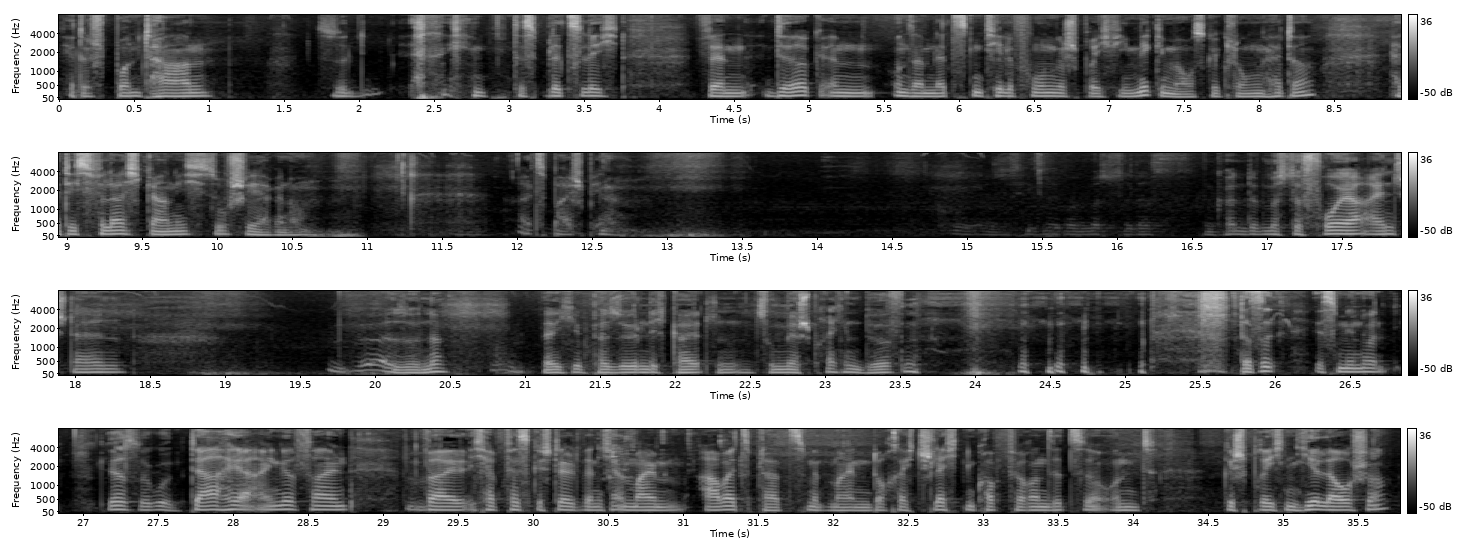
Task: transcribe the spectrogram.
Ich hätte spontan so das Blitzlicht, wenn Dirk in unserem letzten Telefongespräch wie Mickey Mouse geklungen hätte, hätte ich es vielleicht gar nicht so schwer genommen. Als Beispiel. Man könnte, müsste vorher einstellen, also ne, welche Persönlichkeiten zu mir sprechen dürfen. das ist mir nur ja, so gut. daher eingefallen, weil ich habe festgestellt, wenn ich an meinem Arbeitsplatz mit meinen doch recht schlechten Kopfhörern sitze und Gesprächen hier lausche,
